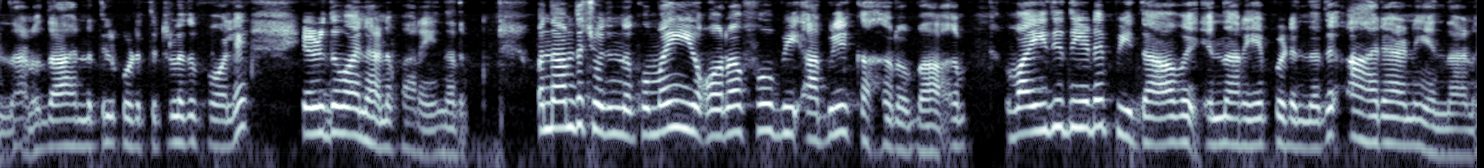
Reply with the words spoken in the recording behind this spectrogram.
എന്നാണ്. ഉദാഹരണത്തിൽ കൊടുത്തിട്ടുള്ളത് പോലെ എഴുതുവാനാണ് പറയുന്നത്. ഒന്നാമത്തെ ചോദ്യം നോക്കും. മൈ യോറഫു ബി അബിൽ കഹറുബ. വൈദ്യുതിയുടെ പിതാവ് എന്നറിയപ്പെടുന്നത് ആരാണ് എന്നാണ്.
